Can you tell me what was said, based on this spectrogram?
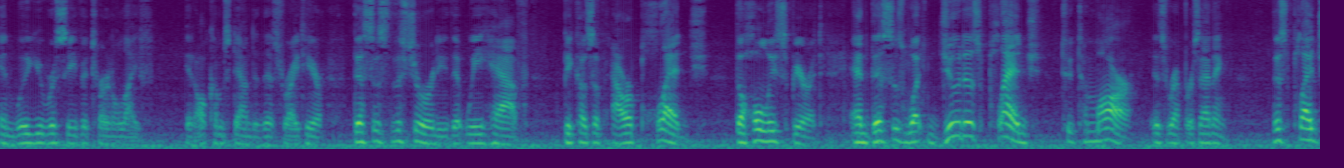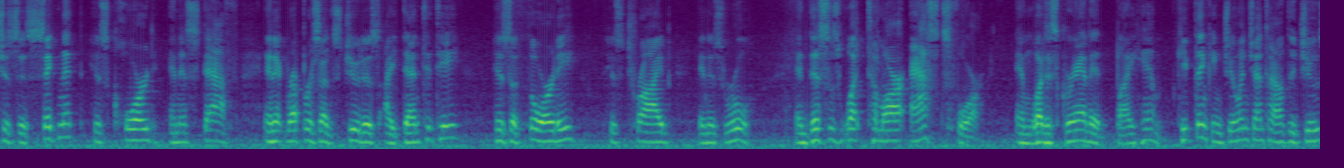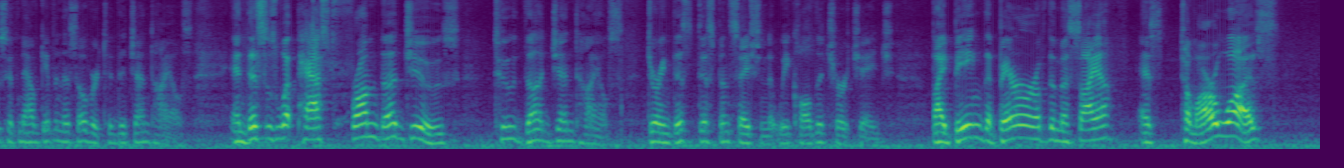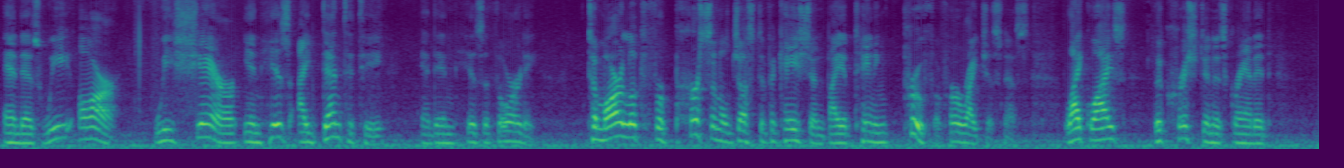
And will you receive eternal life? It all comes down to this right here. This is the surety that we have because of our pledge, the Holy Spirit. And this is what Judah's pledge to Tamar is representing. This pledge is his signet, his cord, and his staff. And it represents Judah's identity, his authority, his tribe, and his rule. And this is what Tamar asks for and what is granted by him. Keep thinking, Jew and Gentile, the Jews have now given this over to the Gentiles. And this is what passed from the Jews to the Gentiles during this dispensation that we call the church age. By being the bearer of the Messiah, as Tamar was, and as we are, we share in his identity and in his authority. Tamar looked for personal justification by obtaining proof of her righteousness. Likewise, the Christian is granted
